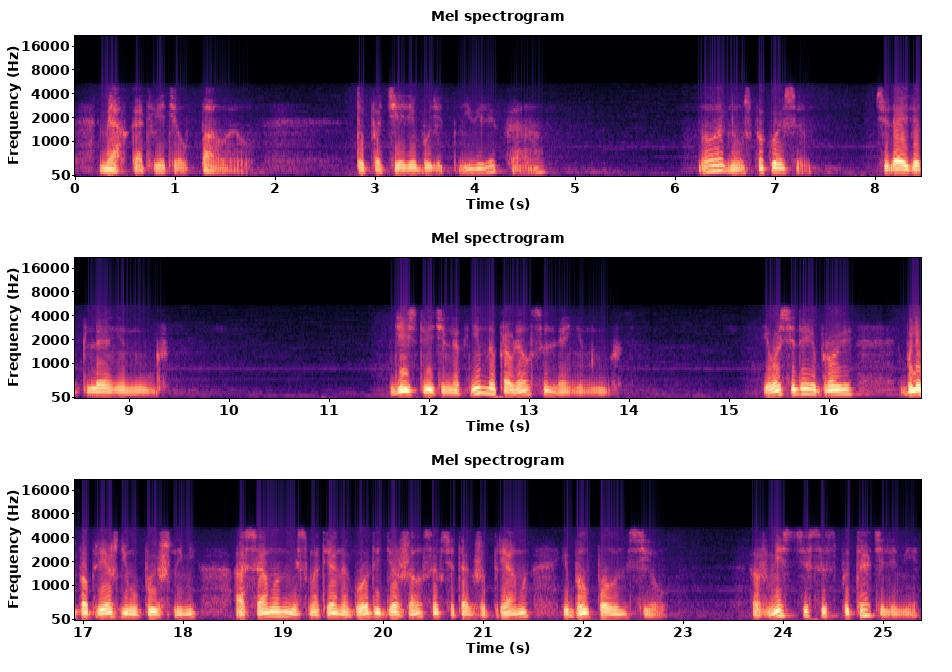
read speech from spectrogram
— мягко ответил Пауэлл, — то потеря будет невелика». Ну ладно, успокойся. Сюда идет Ленинг. Действительно, к ним направлялся Ленинг. Его седые брови были по-прежнему пышными, а сам он, несмотря на годы, держался все так же прямо и был полон сил. Вместе с испытателями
